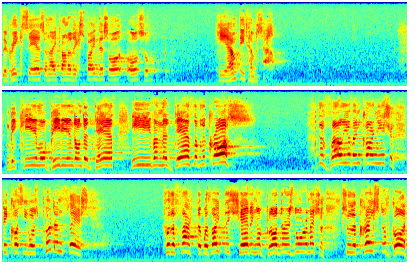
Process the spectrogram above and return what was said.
The Greek says, and I cannot explain this also, he emptied himself became obedient unto death, even the death of the cross. The valley of incarnation, because he was put in flesh for the fact that without the shedding of blood there is no remission. So the Christ of God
